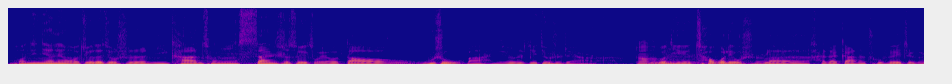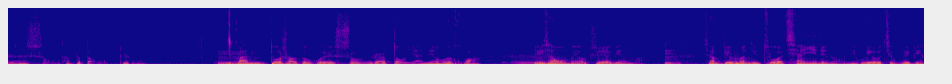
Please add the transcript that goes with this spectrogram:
黄金年龄，我觉得就是你看从三十岁左右到五十五吧，也就是也就是这样了。啊如果你超过六十了还在干的，除非这个人手他不抖，这种一般嗯多少都会手有点抖，眼睛会花。因因为像我没有职业病嘛，嗯，像比如说你做牵衣那种，你会有颈椎病，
